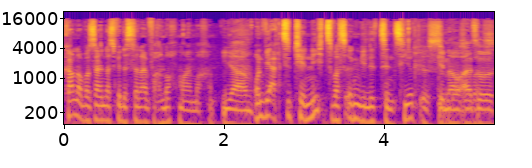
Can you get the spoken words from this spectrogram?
Kann aber sein, dass wir das dann einfach nochmal machen. ja, Und wir akzeptieren nichts, was irgendwie lizenziert ist. genau, also.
